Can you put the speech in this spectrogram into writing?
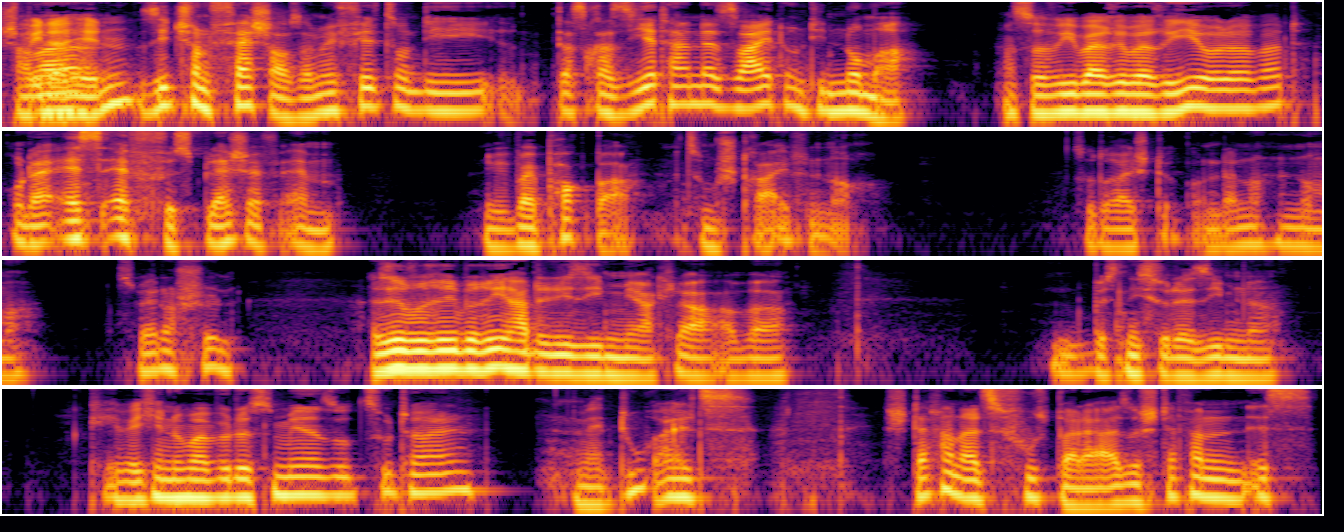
später aber hin. Sieht schon fesch aus. Aber mir fehlt so die, das Rasierte an der Seite und die Nummer. Achso, wie bei Ribéry oder was? Oder SF für Splash FM. Wie bei Pogba. Mit so einem Streifen noch. So drei Stück und dann noch eine Nummer. Das wäre doch schön. Also Ribéry hatte die sieben, ja klar, aber du bist nicht so der Siebener. Okay, welche Nummer würdest du mir so zuteilen? Wenn du als Stefan als Fußballer, also Stefan ist,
